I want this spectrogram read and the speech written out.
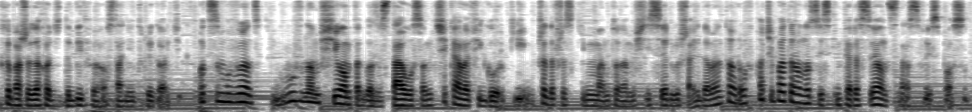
chyba że dochodzi do bitwy o ostatni trójkącik. Podsumowując, główną siłą tego zestawu są ciekawe figurki. Przede wszystkim mam tu na myśli Syriusza i Dementorów, choć Patronus jest interesujący na swój sposób.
